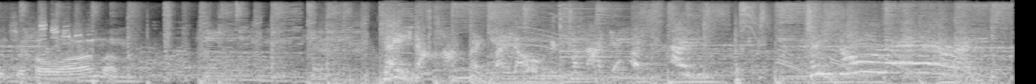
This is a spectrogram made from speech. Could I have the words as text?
get your whole arm up. Jeder hat mit ohne Ehren! Das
